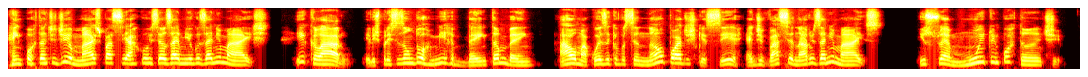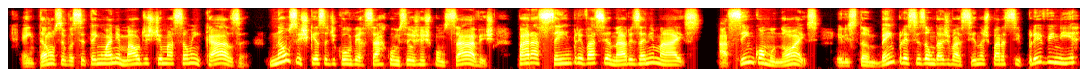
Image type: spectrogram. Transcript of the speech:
É importante demais passear com os seus amigos animais. E, claro, eles precisam dormir bem também. Ah, uma coisa que você não pode esquecer é de vacinar os animais. Isso é muito importante. Então, se você tem um animal de estimação em casa, não se esqueça de conversar com os seus responsáveis para sempre vacinar os animais. Assim como nós, eles também precisam das vacinas para se prevenir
